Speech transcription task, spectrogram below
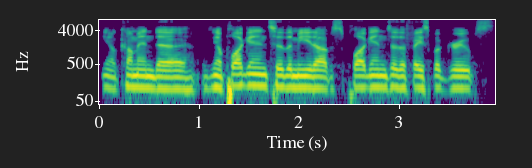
you know, come into you know, plug into the meetups, plug into the Facebook groups.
